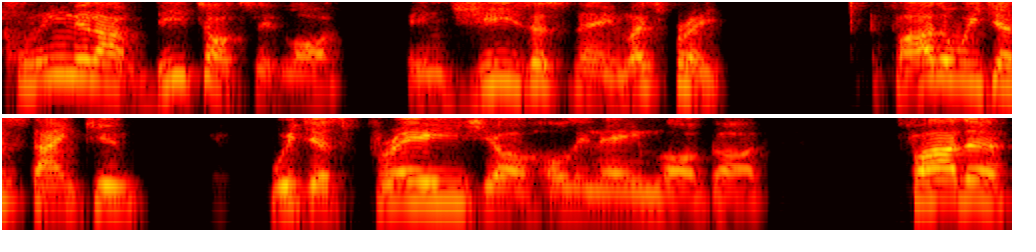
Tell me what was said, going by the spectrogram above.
Clean it out, detox it, Lord, in Jesus' name. Let's pray. Father, we just thank you. We just praise your holy name, Lord God. Father,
